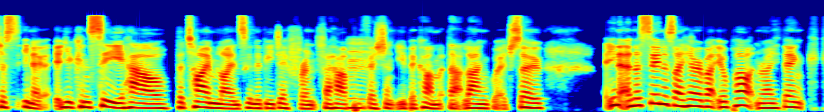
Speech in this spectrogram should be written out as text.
just, you know, you can see how the timeline's going to be different for how mm. proficient you become at that language. So, you know, and as soon as I hear about your partner, I think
